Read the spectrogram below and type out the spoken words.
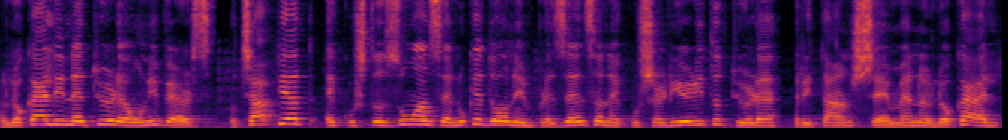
Në lokalin e tyre Univers, po Çapjat e kushtëzuan se nuk e donin prezencën e kushëririt të tyre, Dritan Sheme në lokal.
